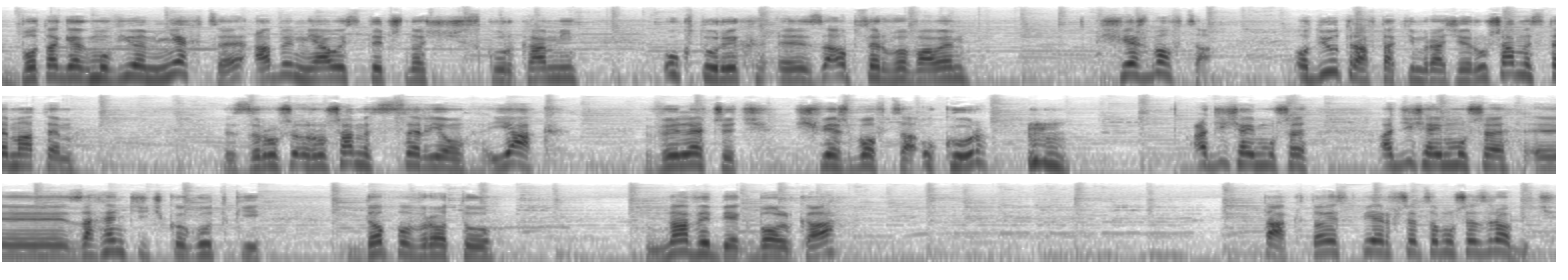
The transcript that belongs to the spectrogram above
Bo tak jak mówiłem, nie chcę, aby miały styczność z kurkami, u których y, zaobserwowałem świeżbowca. Od jutra w takim razie ruszamy z tematem, ruszamy z serią jak wyleczyć świeżbowca u kur. A dzisiaj muszę, a dzisiaj muszę yy, zachęcić kogutki do powrotu na wybieg bolka. Tak, to jest pierwsze co muszę zrobić.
